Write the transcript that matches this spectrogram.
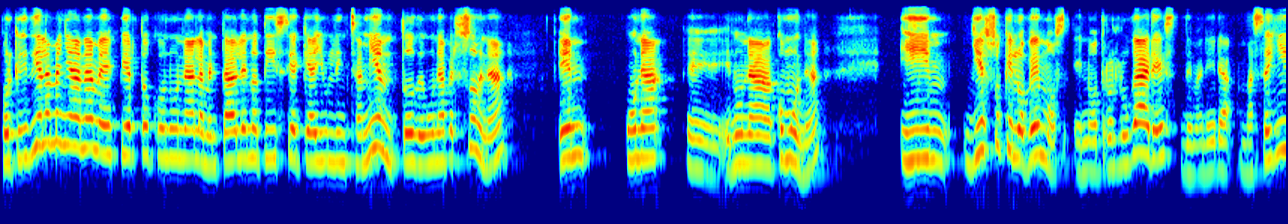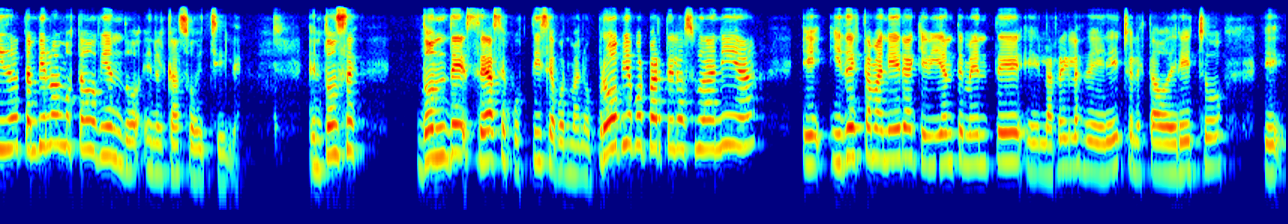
porque hoy día a la mañana me despierto con una lamentable noticia que hay un linchamiento de una persona en una, eh, en una comuna. Y, y, eso que lo vemos en otros lugares de manera más seguida, también lo hemos estado viendo en el caso de Chile. Entonces, donde se hace justicia por mano propia por parte de la ciudadanía eh, y de esta manera que evidentemente eh, las reglas de derecho, el Estado de Derecho eh,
